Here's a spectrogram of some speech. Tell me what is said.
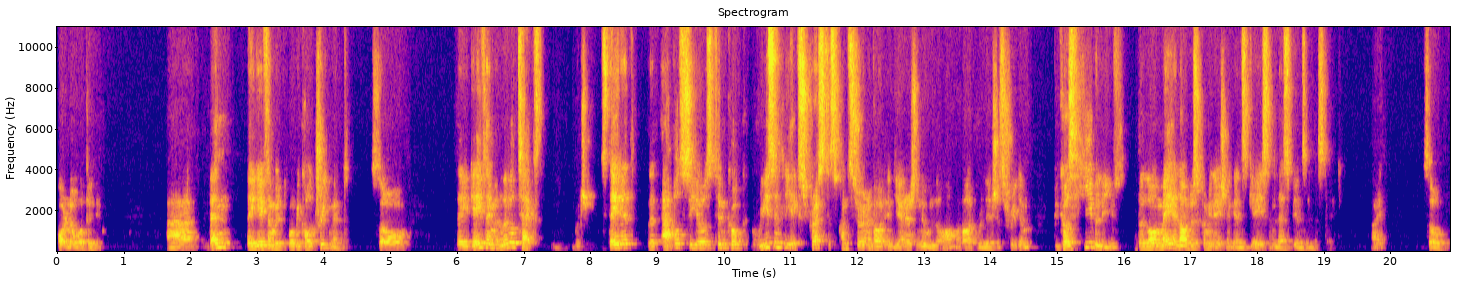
or no opinion. Uh, then they gave them what we call treatment. So they gave them a little text which stated that Apple CEO Tim Cook recently expressed his concern about Indiana's new law about religious freedom because he believes the law may allow discrimination against gays and lesbians in the state. Right? So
